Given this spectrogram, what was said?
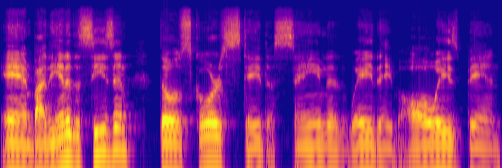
And by the end of the season, those scores stay the same the way they've always been.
